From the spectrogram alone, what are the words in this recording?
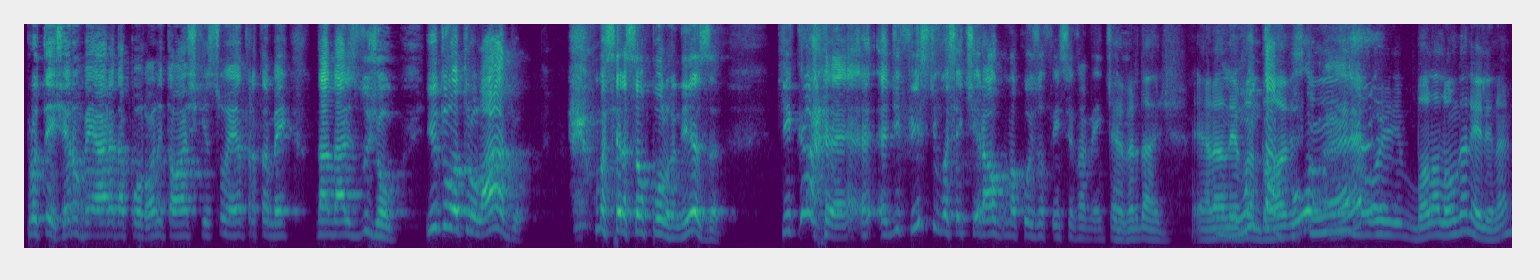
protegeram bem a área da Polônia, então acho que isso entra também na análise do jogo. E do outro lado, uma seleção polonesa que, cara, é, é, difícil de você tirar alguma coisa ofensivamente. É verdade. Era Lewandowski boa, é... bola longa nele, né?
